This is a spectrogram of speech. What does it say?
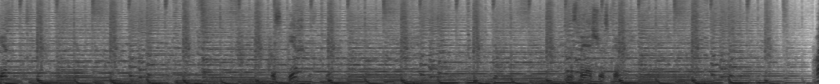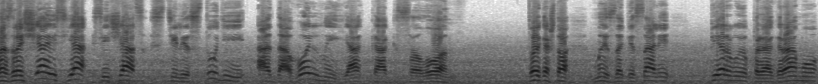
Успех. Успех. Настоящий успех. Возвращаюсь я сейчас с телестудии, а довольный я как слон. Только что мы записали первую программу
